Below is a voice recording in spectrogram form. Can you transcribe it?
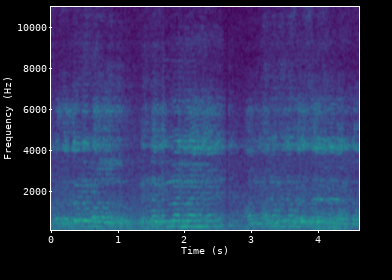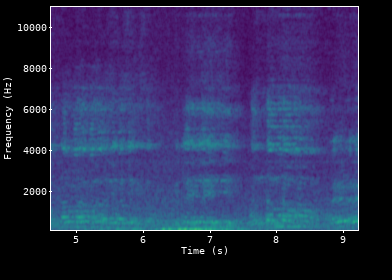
ప్రతి ఒక్కటి వాళ్ళు ఎంత పిల్లలు కానీ వాళ్ళు అనుకుంటే సరే సరే అని అంటాం. తర్వాత వాళ్ళు ఇట్లా ఇట్లా అంతా మనం ప్రైవేట్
